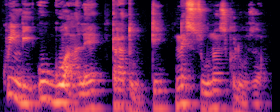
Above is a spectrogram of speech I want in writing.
quindi uguale tra tutti, nessuno escluso.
